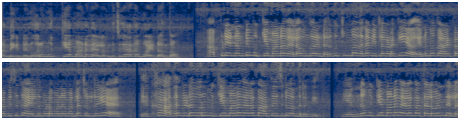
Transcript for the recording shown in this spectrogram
வந்துக்கிட்டுன்னு ஒரு முக்கியமான வேலை இருந்துச்சுங்க அதான் போயிட்டு வந்தோம். அப்படி என்னம்டி முக்கியமான வேலை? உங்க ரெண்டு பேருக்கு சும்மா தானே வீட்ல கிடக்கிய? என்னமோ கலெக்டர் ஆபீஸுக்கு கையெழுத்து போட போட மாதிரிலாம் சொல்றிய. அதை விட ஒரு முக்கியமான வேலை பார்த்து வச்சுட்டு வந்திருக்கு. என்ன முக்கியமான வேலை பார்த்தாலும் தெரியல.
